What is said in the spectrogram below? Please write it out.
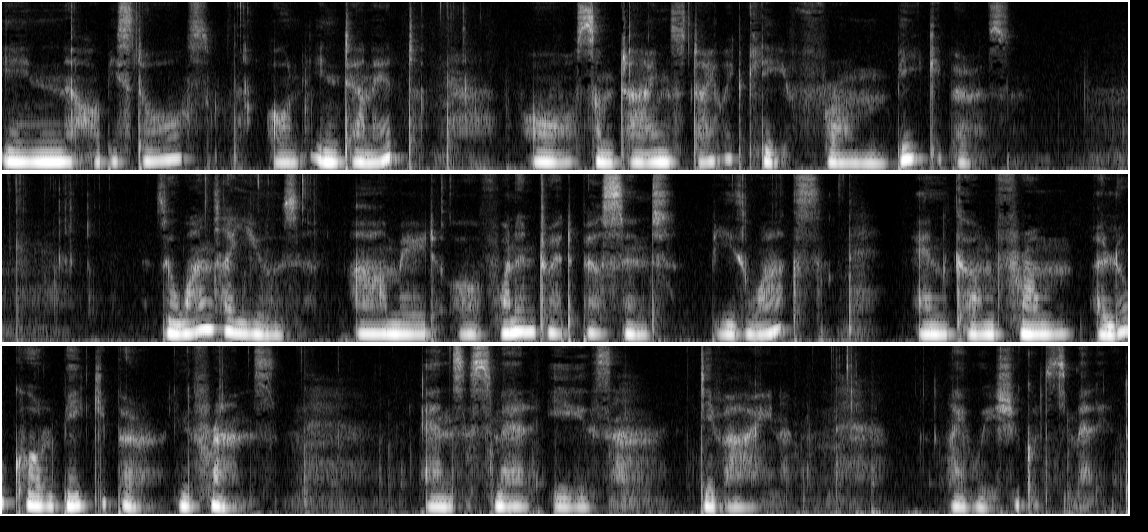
in hobby stores, on internet, or sometimes directly from beekeepers. The ones I use are made of 100% beeswax and come from a local beekeeper in France, and the smell is divine. I wish you could smell it.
